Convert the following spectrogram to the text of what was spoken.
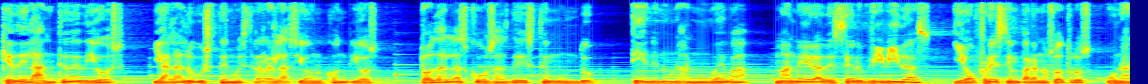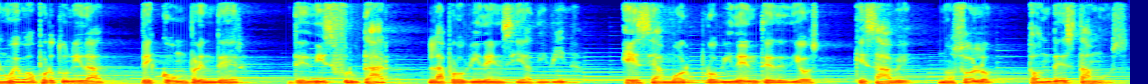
que delante de Dios y a la luz de nuestra relación con Dios, todas las cosas de este mundo tienen una nueva manera de ser vividas y ofrecen para nosotros una nueva oportunidad de comprender, de disfrutar la providencia divina. Ese amor providente de Dios que sabe no solo dónde estamos,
